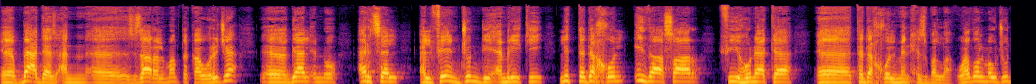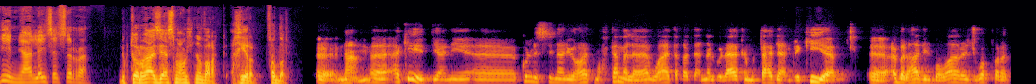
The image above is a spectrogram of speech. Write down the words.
آه، بعد أن آه، زار المنطقة ورجع آه، قال إنه أرسل 2000 جندي أمريكي للتدخل إذا صار في هناك آه، تدخل من حزب الله. وهذول موجودين يعني ليس سرا. دكتور غازي أسمع وجهة نظرك. أخيرا تفضل. آه، نعم. آه، أكيد يعني آه، كل السيناريوهات محتملة وأعتقد أن الولايات المتحدة الأمريكية آه، عبر هذه البوارج وفرت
